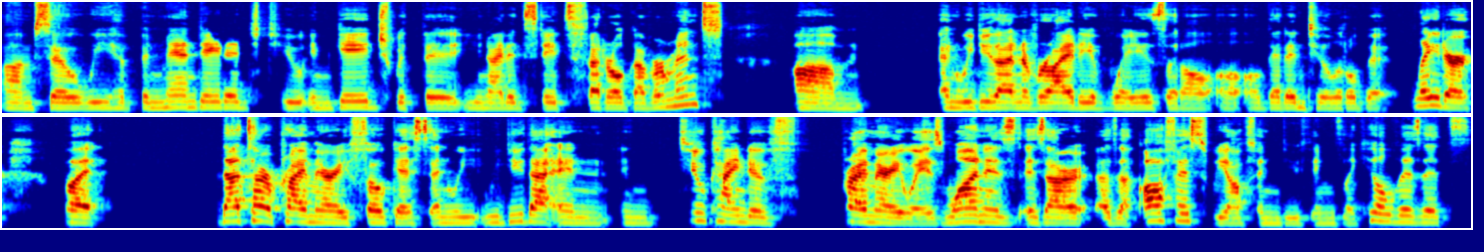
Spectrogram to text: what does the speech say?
Um, so we have been mandated to engage with the United States federal government. Um, and we do that in a variety of ways that I'll, I'll, I'll get into a little bit later. But that's our primary focus and we we do that in in two kind of primary ways. One is is our as an office we often do things like hill visits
